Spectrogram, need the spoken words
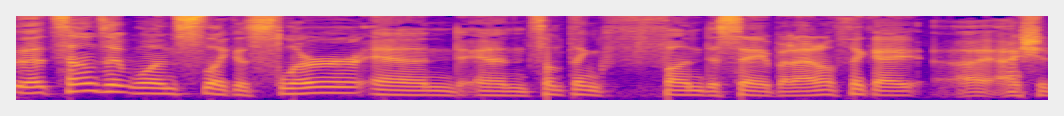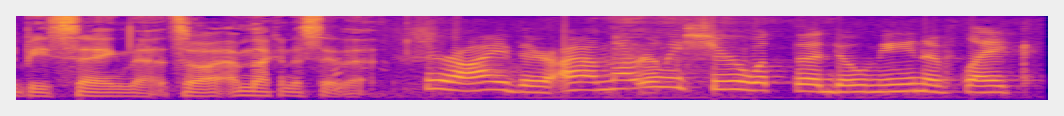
That sounds at once like a slur and and something fun to say, but I don't think I, I, I should be saying that, so I'm not going to say that. Sure, either. I'm not really sure what the domain of like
